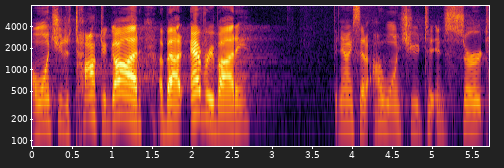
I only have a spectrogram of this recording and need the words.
I want you to talk to God about everybody. But now he said, I want you to insert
